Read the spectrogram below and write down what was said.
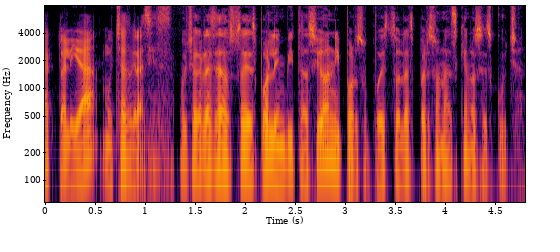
Actualidad. Muchas gracias. Muchas gracias a ustedes por la invitación y por supuesto a las personas que nos escuchan.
